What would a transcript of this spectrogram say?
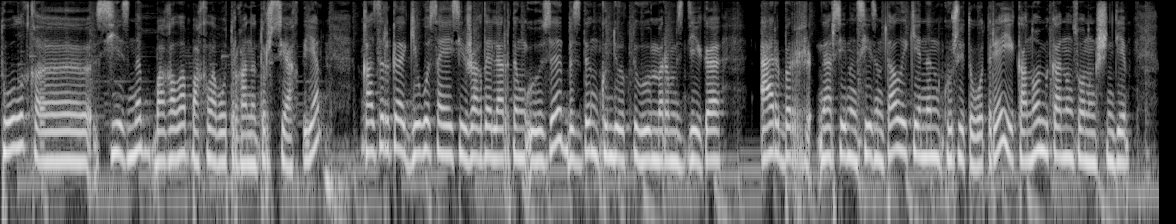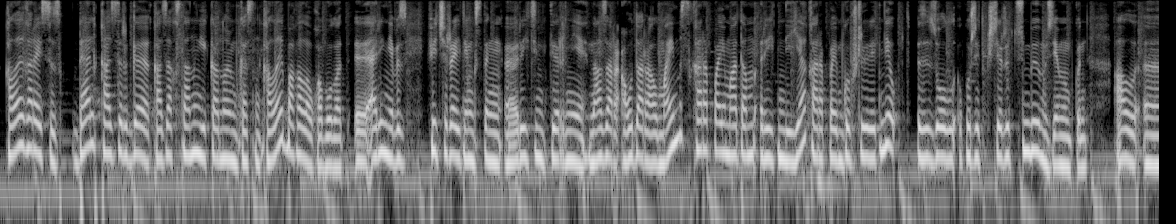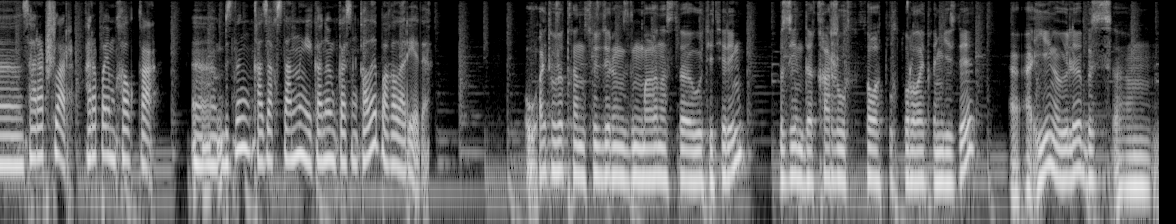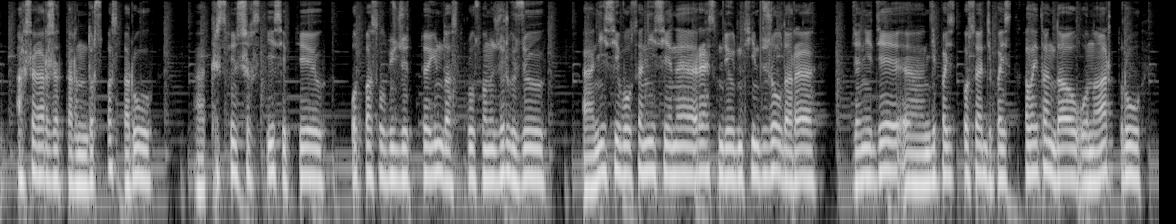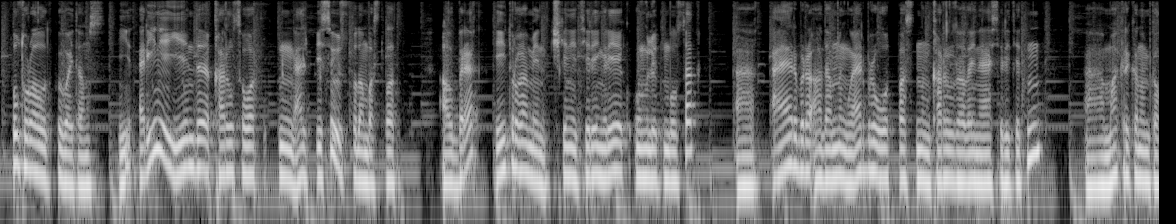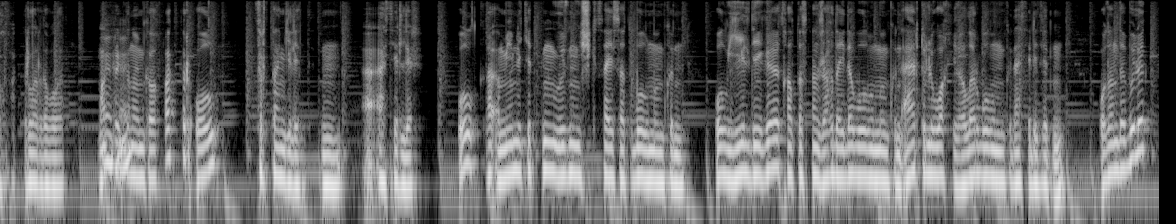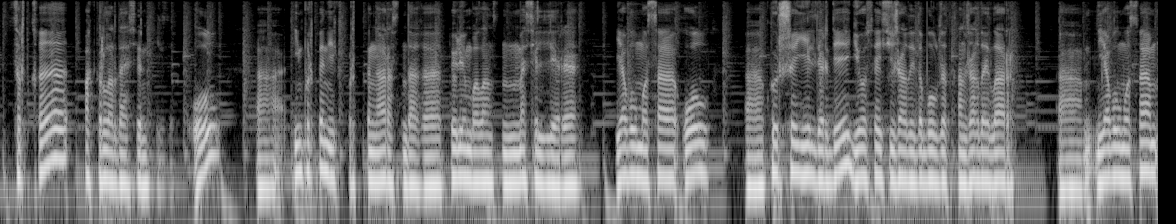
толық ә, сезініп бағалап бақылап отырғаны дұрыс сияқты иә. Қазіргі геосаяси жағдайлардың өзі біздің күнделікті өміріміздегі әрбір нәрсенің сезімтал екенін көрсетіп отыр иә. Экономиканың соның ішінде. Қалай қарайсыз? Дәл қазіргі қазақстанның экономикасын қалай бағалауға болады? Ә, әрине біз фич рейтингстің ә, рейтингтеріне назар аудара алмаймыз. Қарапайым адам ретінде иә қарапайым көпшілік ретінде біз ол көрсеткіштерді түсінбеуіміз де мүмкін. Ал ә, сарапшылар қарапайым халыққа ә, біздің қазақстанның экономикасын қалай бағалар еді? Айтып жатқан сөздеріңіздің мағынасы өте терең. Біз енді қаржылық сауаттылық туралы айтқан кезде ең әуелі біз ақша қаражаттарын дұрыс басқару кіріс пен шығысты есептеу отбасылық бюджетті ұйымдастыру соны жүргізу несие болса несиені рәсімдеудің тиімді жолдары және де депозит болса депозитті қалай таңдау оны арттыру сол туралы көп айтамыз. Әрине енді қаржылық сауаттылықтың әліппесі өзі содан басталады. Ал бірақ дей тұрғанмен кішкене тереңірек үңілетін болсақ ә, әрбір адамның әрбір отбасының қаржылық жағдайына әсер ететін ә, макроэкономикалық факторлар да болады. Макроэкономикалық фактор ол сырттан келетін әсерлер. Ол мемлекеттің өзінің ішкі саясаты болуы мүмкін. Ол елдегі қалыптасқан жағдайда болуы мүмкін. Әртүрлі уақиғалар болуы мүмкін әсер ететін. Одан да бөлек сыртқы факторлар да әсерін тигізеді. Ол ә, импорт пен экспорттың арасындағы төлем балансының мәселелері. Я болмаса ол ә, көрші елдерде геосаяси жағдайда болып жатқан жағдайлар ә, я болмаса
